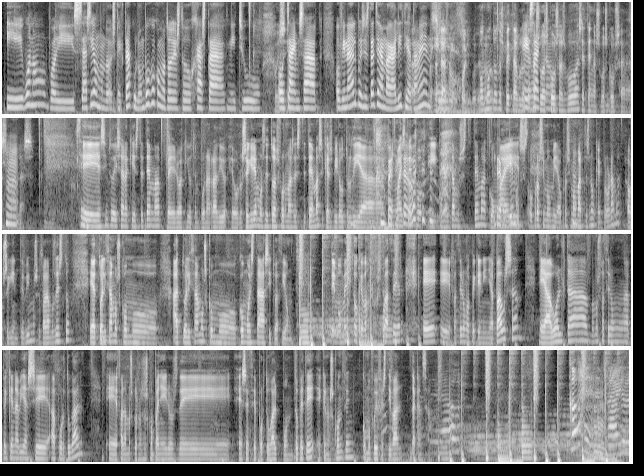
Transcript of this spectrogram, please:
E, bueno, pois así é o mundo do espectáculo Un pouco como todo isto Hashtag, Me Too, pues o sí. Time's Up Ao final, pois está chegando a Galicia claro. tamén o, sea, eh, Hollywood, o mundo do espectáculo Exacto. ten as súas cousas boas e ten as súas cousas mm. malas mm. Sí. Eh, sinto deixar aquí este tema, pero aquí o tempo na radio é ouro. Seguiremos de todas formas este tema, se queres vir outro día con máis tempo e comentamos este tema con máis o próximo, mira, o próximo martes non que hai programa, ao seguinte vimos e falamos desto e actualizamos como actualizamos como como está a situación. De momento o que vamos facer é eh, facer unha pequeniña pausa e a volta vamos facer unha pequena viaxe a Portugal eh, falamos cos nosos compañeiros de scportugal.pt e que nos conten como foi o Festival da Canção. Go ahead and try it.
